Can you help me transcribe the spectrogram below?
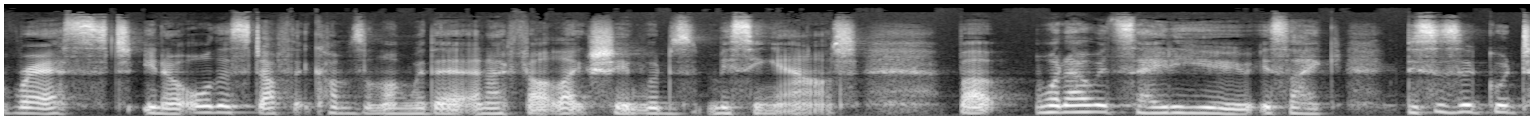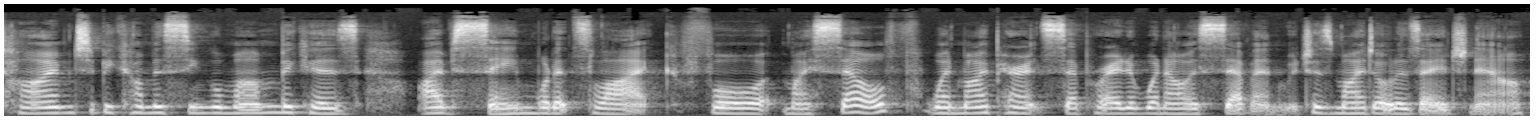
rest, you know, all the stuff that comes along with it. And I felt like she was missing out. But what I would say to you is like, this is a good time to become a single mum because I've seen what it's like for myself when my parents separated when I was seven, which is my daughter's age now.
